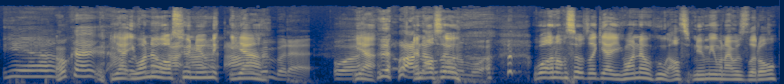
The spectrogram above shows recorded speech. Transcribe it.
yeah. Okay. Yeah, you want to know who else who knew me? I yeah. remember that. What? Yeah. No, I'm and not also, no more. well, and also it's like, yeah, you want to know who else knew me when I was little?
